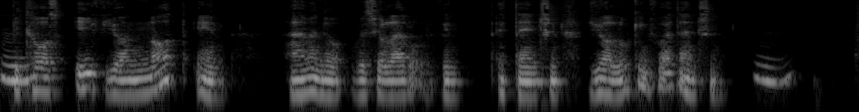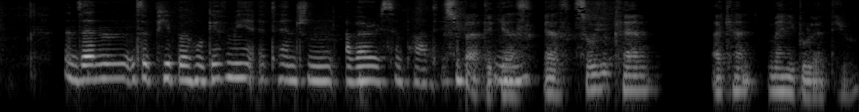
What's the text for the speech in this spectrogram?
Mm. Because if you are not in harmony with your level of in- attention, you are looking for attention. Mm. And then the people who give me attention are very sympathetic. Sympathetic, yes, mm. yes. So you can, I can manipulate you.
